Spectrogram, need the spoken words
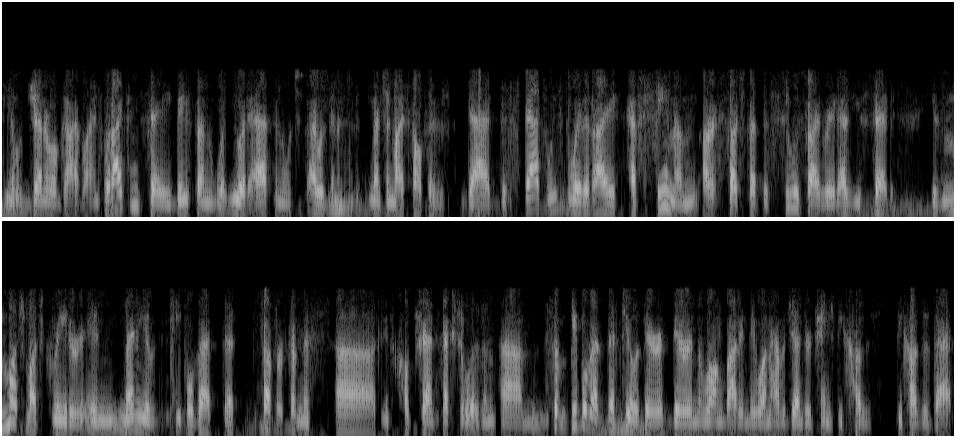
you know general guidelines. What I can say, based on what you had asked and which I was going to mention myself, is that the stats, at least the way that I have seen them, are such that the suicide rate, as you said, is much much greater in many of the people that that suffer from this. Uh, it's called transsexualism. Um, some people that, that feel that they're they're in the wrong body and they want to have a gender change because because of that.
